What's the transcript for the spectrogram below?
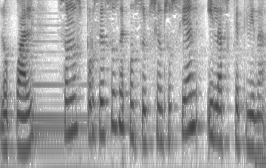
lo cual son los procesos de construcción social y la subjetividad.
